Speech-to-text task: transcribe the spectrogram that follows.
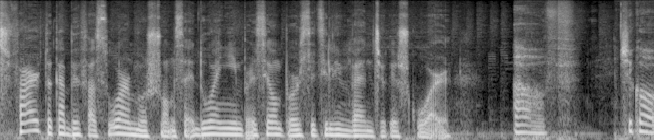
çfarë të ka befasuar më shumë, se e dua një impresion për secilin vend që ke shkuar. Of. Shiko,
